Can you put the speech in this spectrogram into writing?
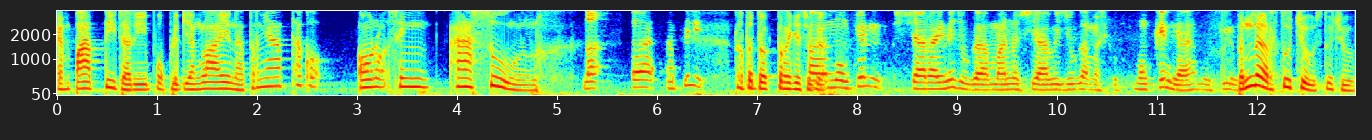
empati dari publik yang lain. Nah, ternyata kok ono sing asu ngono. Nah, eh, tapi Dokter-dokter gitu juga. eh, mungkin secara ini juga manusiawi juga Mas. Mungkin ya, mungkin. Bener, setuju, setuju.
